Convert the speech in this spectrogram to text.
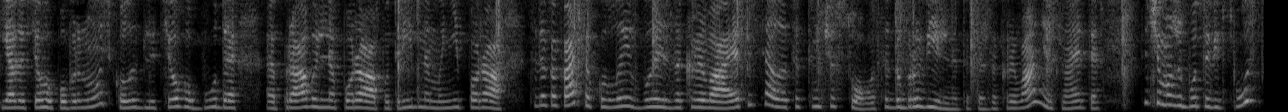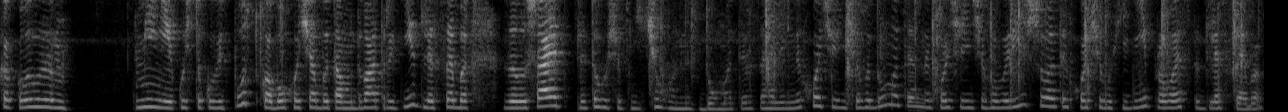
я до цього повернусь, коли для цього буде е, правильна пора, потрібна мені пора. Це така карта, коли ви закриваєтеся, але це тимчасово, це добровільне таке закривання, знаєте. Чи може бути відпустка, коли ви міні якусь таку відпустку, або хоча б там 2-3 дні для себе залишаєте для того, щоб нічого не думати. Взагалі не хочу нічого думати, не хочу нічого вирішувати, хочу вихідні провести для себе.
